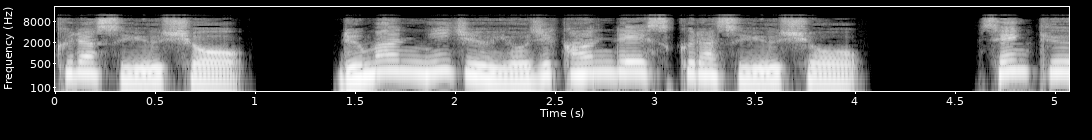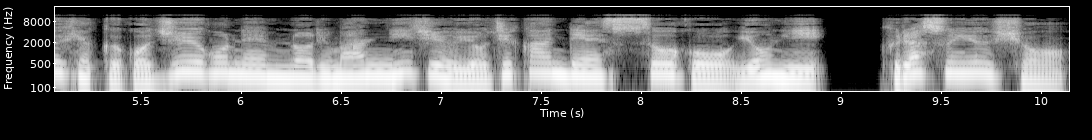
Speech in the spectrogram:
クラス優勝。ルマン24時間レースクラス優勝。1955年のルマン24時間レース総合4位、クラス優勝。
